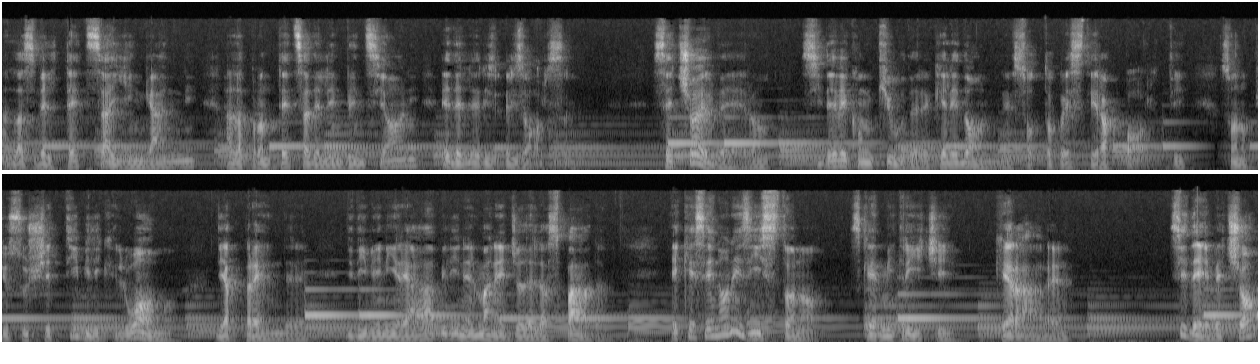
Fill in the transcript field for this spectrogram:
alla sveltezza, agli inganni, alla prontezza delle invenzioni e delle risorse. Se ciò è vero, si deve conchiudere che le donne sotto questi rapporti sono più suscettibili che l'uomo di apprendere, di divenire abili nel maneggio della spada e che se non esistono schermitrici, che rare, si deve ciò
